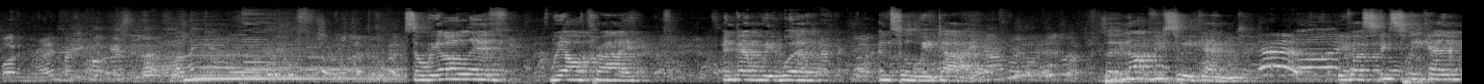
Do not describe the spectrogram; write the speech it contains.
bottom. So we all live, we all cry, and then we work until we die. But not this weekend, because this weekend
